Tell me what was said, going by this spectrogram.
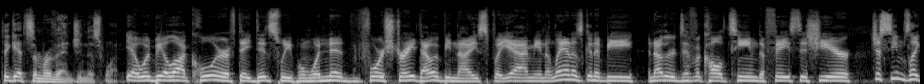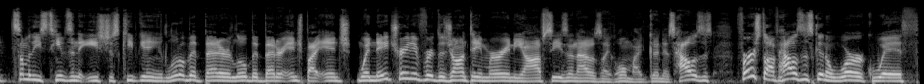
to get some revenge in this one. Yeah, it would be a lot cooler if they did sweep them, wouldn't it? Four straight, that would be nice. But yeah, I mean, Atlanta's going to be another difficult team to face this year just seems like some of these teams in the East just keep getting a little bit better, a little bit better inch by inch. When they traded for DeJounte Murray in the offseason, I was like, oh my goodness, how is this? First off, how is this going to work with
